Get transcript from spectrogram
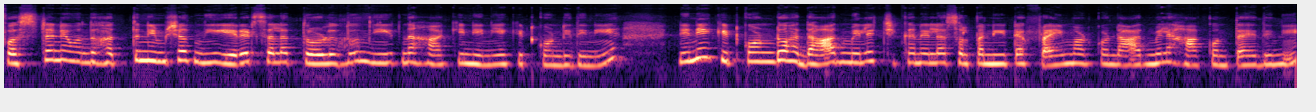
ಫಸ್ಟೇ ಒಂದು ಹತ್ತು ನಿಮಿಷ ನೀ, ಎರಡು ಸಲ ತೊಳೆದು ನೀರನ್ನ ಹಾಕಿ ನೆನೆಯಕ್ಕೆ ಇಟ್ಕೊಂಡಿದ್ದೀನಿ. ನೆನೆಯಕ್ಕೆ ಇಟ್ಕೊಂಡು ಅದಾದಮೇಲೆ ಚಿಕನ್ ಎಲ್ಲ ಸ್ವಲ್ಪ ನೀಟಾಗಿ ಫ್ರೈ ಮಾಡ್ಕೊಂಡು ಆದಮೇಲೆ ಹಾಕೊತಾ ಇದ್ದೀನಿ.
